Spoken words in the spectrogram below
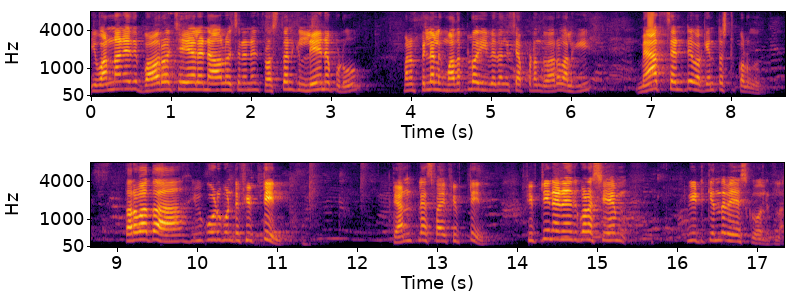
ఈ వన్ అనేది బారో చేయాలనే ఆలోచన అనేది ప్రస్తుతానికి లేనప్పుడు మనం పిల్లలకి మొదట్లో ఈ విధంగా చెప్పడం ద్వారా వాళ్ళకి మ్యాథ్స్ అంటే ఒక ఇంట్రెస్ట్ కలుగుతుంది. తర్వాత ఇవి కూడుకుంటే fifteen. Ten plus five fifteen. Fifteen అనేది కూడా సేమ్ వీటి కింద వేసుకోవాలి ఇట్లా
